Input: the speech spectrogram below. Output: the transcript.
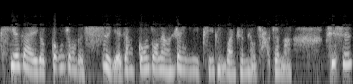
贴在一个公众的视野，让公众那样任意批评，完全没有查证吗？其实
